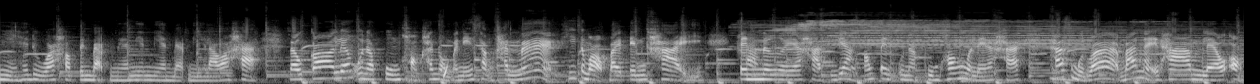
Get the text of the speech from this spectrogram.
นี่ให้ดูว่าเขาเป็นแบบเนื้อเนียนๆแบบนี้แล้วอะค่ะ แล้วก็เรื่องอุณหภูมิของขนมอันนี้สำคัญมากที่จะบอกไปเป็นไข่ เป็นเนยอะค่ะทุกอย่างต้องเป็นอุณหภูมิห้องหมดเลยนะคะ ถ้าสมมติว่าบ้านไหนทำแล้วออก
